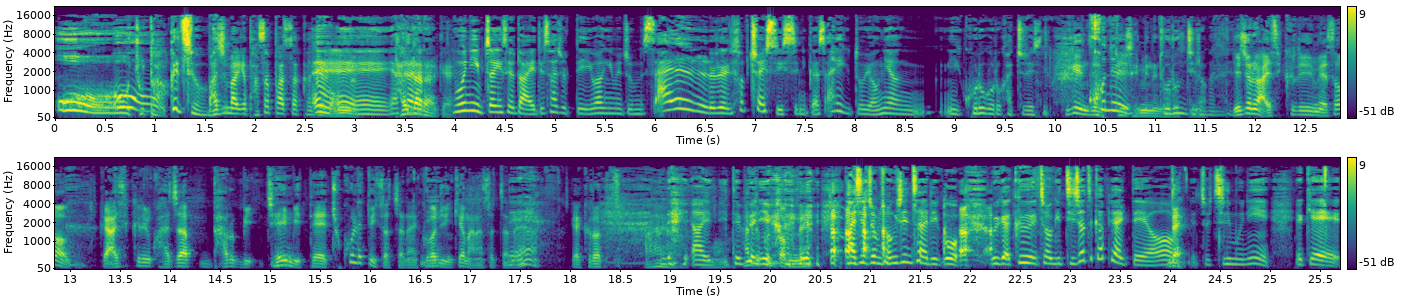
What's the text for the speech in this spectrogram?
오, 오 좋다. 그렇죠. 마지막에 바삭바삭하게 네, 먹는 네, 달달하게. 부모님 입장에서도 아이들 사줄 때 이왕이면 좀 쌀을 섭취할 수 있으니까 쌀이 또 영양이 고루고루 갖춰져 있으니까. 그게 이제 콘을 재밌는 누룽지로 만든. 예전에 아이스크림에서 그 아이스크림 과자 바로 미, 제일 네. 밑에 초콜릿도 있었잖아요. 그거 네. 인기가 많았었잖아요. 네. 그러니까 그런 아, 네, 아 뭐, 대표님 네, 다시 좀 정신 차리고 우리가 그 저기 디저트 카페 할 때요. 네. 저 질문이 이렇게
